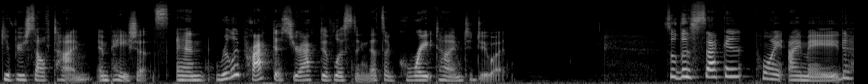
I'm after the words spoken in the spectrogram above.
give yourself time and patience and really practice your active listening. That's a great time to do it. So, the second point I made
